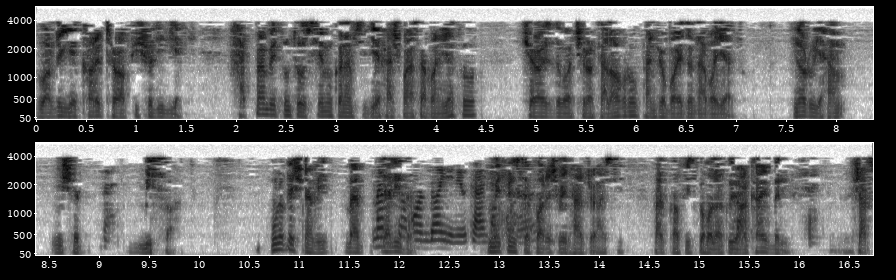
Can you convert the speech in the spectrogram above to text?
وارد یک کار تراپی شدید یک. حتما بهتون توصیه می‌کنم سیدی خشم عصبانیت رو چرا ازدواج چرا طلاق رو پنجا باید و نباید رو. اینا روی هم میشه 20 ساعت. اونو بشنوید. بعد دلیل می‌تونید سفارش بدید هر جا هستید. بعد کافیست به هولاکوی آرکایو برید. شخص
